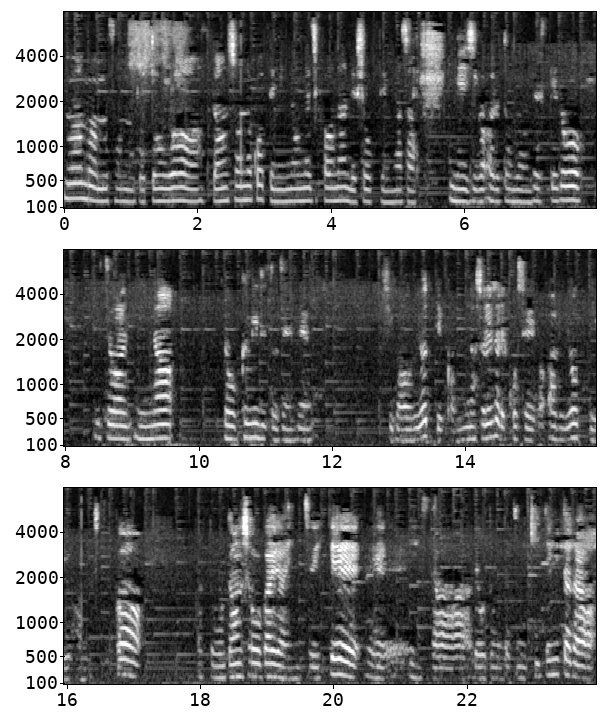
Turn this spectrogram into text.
ノアマムさんのバトンは、男性の子ってみんな同じ顔なんでしょうって皆さんイメージがあると思うんですけど、実はみんなよく見ると全然違うよっていうか、みんなそれぞれ個性があるよっていう話とか、あと、男性外来について、えー、インスタでお友達に聞いてみたら、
